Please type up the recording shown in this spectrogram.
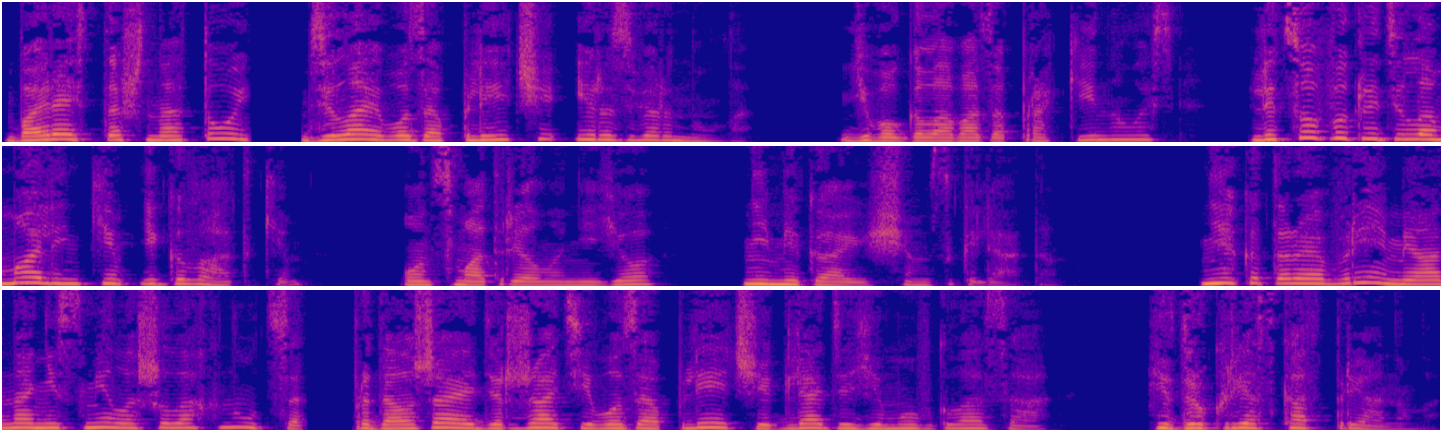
борясь с тошнотой, взяла его за плечи и развернула. Его голова запрокинулась, лицо выглядело маленьким и гладким. Он смотрел на нее немигающим взглядом. Некоторое время она не смела шелохнуться, продолжая держать его за плечи, глядя ему в глаза. И вдруг резко отпрянула.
